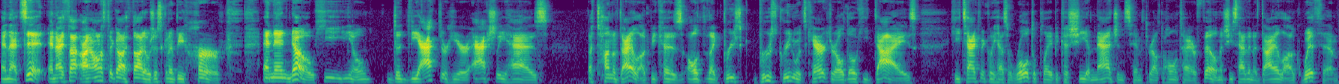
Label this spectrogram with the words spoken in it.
And that's it. And I thought, I honest to God, I thought it was just going to be her. And then no, he, you know, the the actor here actually has a ton of dialogue because all like Bruce Bruce Greenwood's character, although he dies, he technically has a role to play because she imagines him throughout the whole entire film and she's having a dialogue with him.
